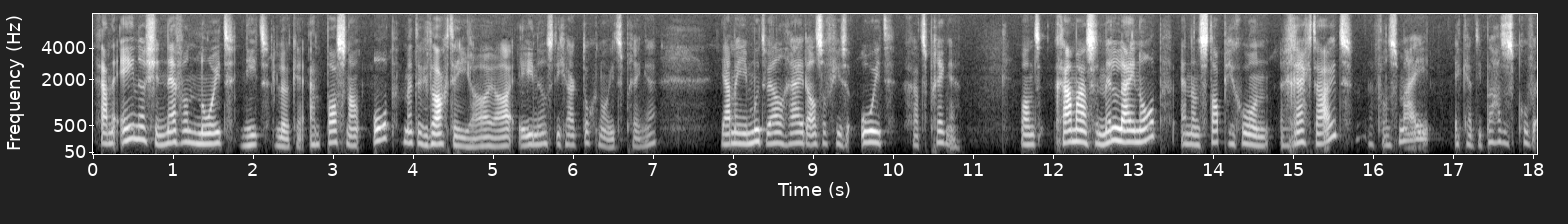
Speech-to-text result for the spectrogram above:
gaan de eners je never nooit niet lukken. En pas nou op met de gedachte, ja, ja, eners, die ga ik toch nooit springen. Ja, maar je moet wel rijden alsof je ze ooit gaat springen. Want ga maar eens de middellijn op en dan stap je gewoon rechtuit. En volgens mij, ik heb die basisproeven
